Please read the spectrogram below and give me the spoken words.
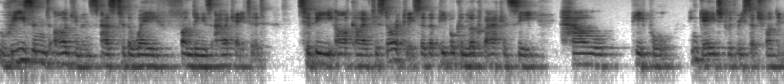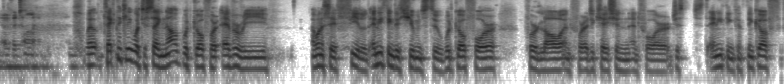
reasoned arguments as to the way funding is allocated to be archived historically, so that people can look back and see how people engaged with research funding over time. Well, technically, what you're saying now would go for every, I want to say field, anything that humans do would go for for law and for education and for just just anything you can think of.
